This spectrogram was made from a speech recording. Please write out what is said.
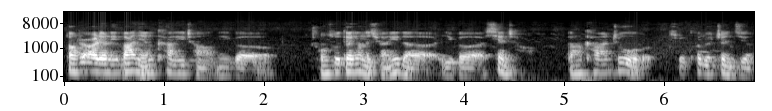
当时二零零八年看了一场那个重塑雕像的权利的一个现场，当时看完之后就特别震惊。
